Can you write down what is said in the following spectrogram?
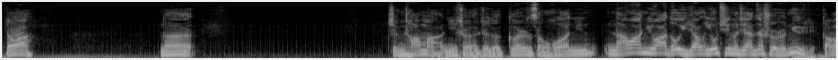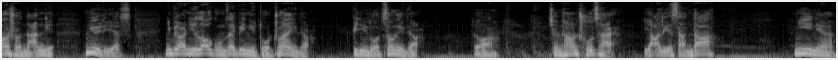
对吧？那。经常嘛，你说这个个人生活，你男娃女娃都一样。尤其我今天再说说女的，刚刚说男的，女的也是。你比如你老公再比你多赚一点，比你多挣一点，对吧？经常出差，压力山大，你呢？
